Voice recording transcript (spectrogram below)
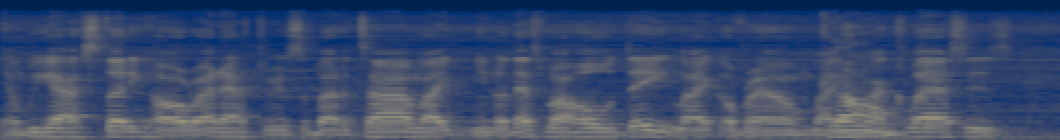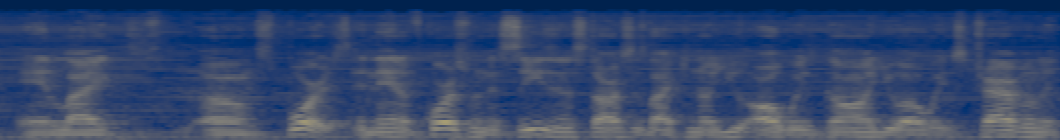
And we got study hall right after. It's about the time like you know that's my whole day like around like my classes and like um, sports. And then of course when the season starts, it's like you know you always gone, you always traveling.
